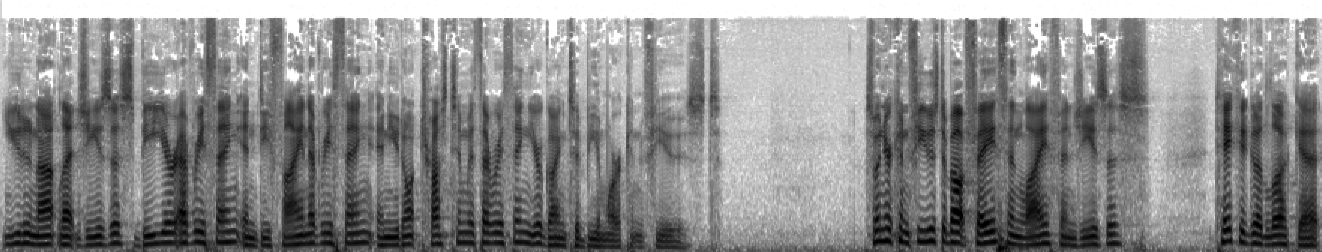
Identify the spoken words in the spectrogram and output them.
you do not let Jesus be your everything and define everything, and you don't trust him with everything, you're going to be more confused. So, when you're confused about faith and life and Jesus, take a good look at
